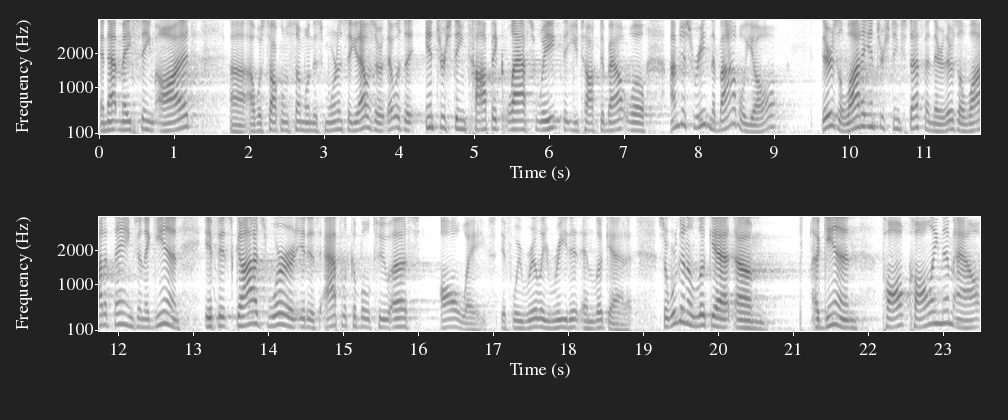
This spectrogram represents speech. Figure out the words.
And that may seem odd. Uh, I was talking with someone this morning saying that was a, that was an interesting topic last week that you talked about. Well, I'm just reading the Bible, y'all. There's a lot of interesting stuff in there. There's a lot of things. And again, if it's God's word, it is applicable to us always if we really read it and look at it. So we're going to look at, um, again, Paul calling them out,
